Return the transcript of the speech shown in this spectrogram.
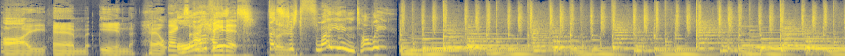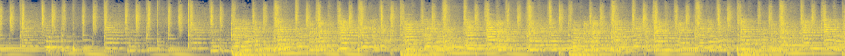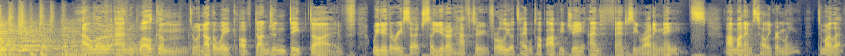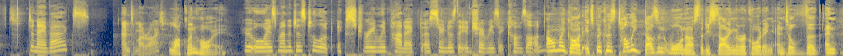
I am in hell. Thanks, All I of hate it. That's So- just flaying, Tully. Welcome to another week of Dungeon Deep Dive. We do the research so you don't have to for all your tabletop RPG and fantasy writing needs. Uh, my name's Tully Grimley. To my left Danae Bags, and to my right, Lachlan Hoy. Who always manages to look extremely panicked as soon as the intro music comes on. Oh my god, it's because Tully doesn't warn us that he's starting the recording until the and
